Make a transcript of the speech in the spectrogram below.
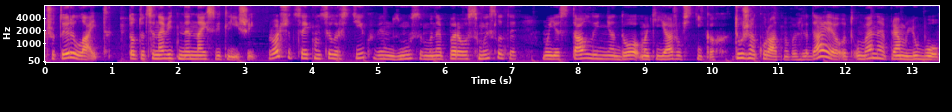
04 Light, тобто це навіть не найсвітліший. Коротше, цей консилер стік він змусив мене переосмислити моє ставлення до макіяжу в стіках. Дуже акуратно виглядає. От у мене прям любов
